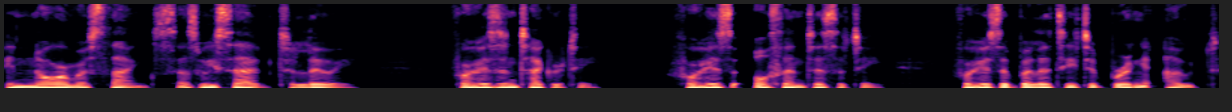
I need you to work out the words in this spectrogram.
Enormous thanks, as we said, to Louis for his integrity, for his authenticity, for his ability to bring out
